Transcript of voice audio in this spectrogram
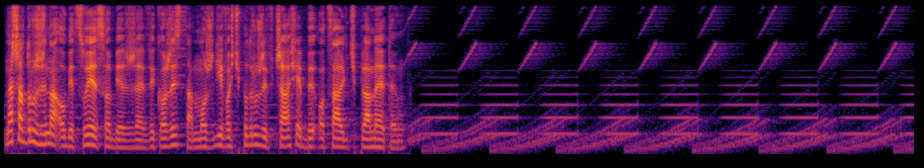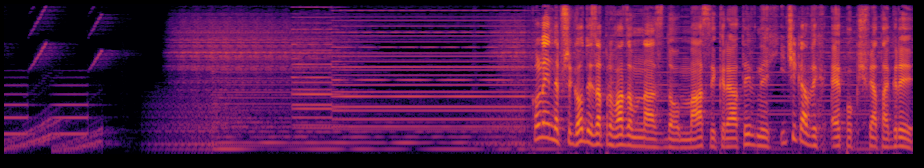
Nasza drużyna obiecuje sobie, że wykorzysta możliwość podróży w czasie, by ocalić planetę. Kolejne przygody zaprowadzą nas do masy kreatywnych i ciekawych epok świata gry.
